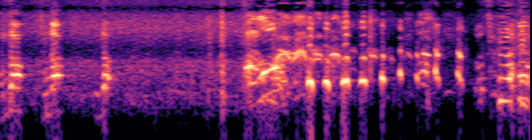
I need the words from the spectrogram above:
Fonda, Tu m'as fait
